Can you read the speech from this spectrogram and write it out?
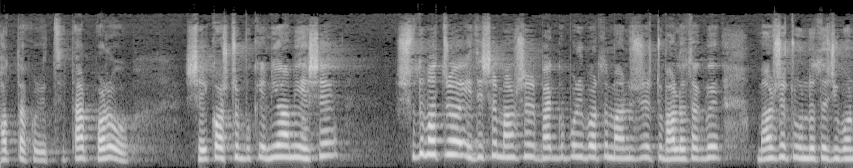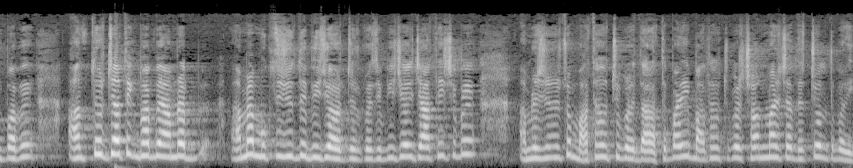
হত্যা করেছে। তারপরও সেই কষ্ট বুকে নিয়েও আমি এসে শুধুমাত্র এই দেশের মানুষের ভাগ্য পরিবর্তন, মানুষের একটু ভালো থাকবে মানুষ একটু উন্নত জীবন পাবে। আন্তর্জাতিকভাবে আমরা আমরা মুক্তিযুদ্ধে বিজয় অর্জন করেছি। বিজয় জাতি হিসেবে আমরা যেন একটু মাথা উঁচু করে দাঁড়াতে পারি, মাথা উঁচু করে সম্মানের সাথে চলতে পারি।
